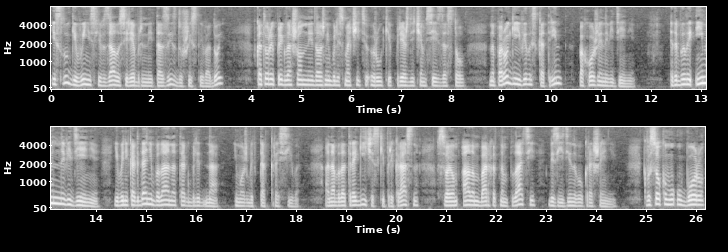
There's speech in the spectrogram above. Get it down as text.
и слуги вынесли в залу серебряные тазы с душистой водой, в которой приглашенные должны были смочить руки, прежде чем сесть за стол, на пороге явилась Катрин, похожая на видение. Это было именно видение, ибо никогда не была она так бледна и, может быть, так красива. Она была трагически прекрасна в своем алом бархатном платье без единого украшения. К высокому убору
